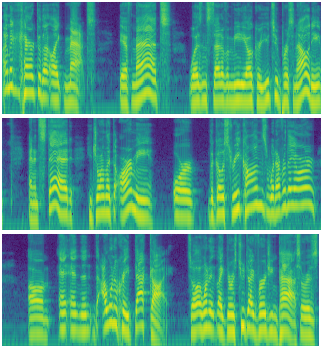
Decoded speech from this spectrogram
I make a character that like Matt. If Matt was instead of a mediocre YouTube personality, and instead he joined like the army or the Ghost Recons, whatever they are. Um, and, and then I want to create that guy. So I wanted like there was two diverging paths. There was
